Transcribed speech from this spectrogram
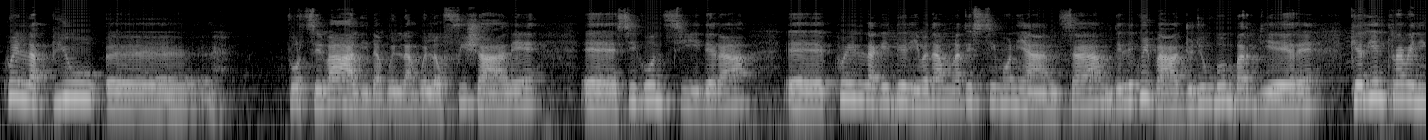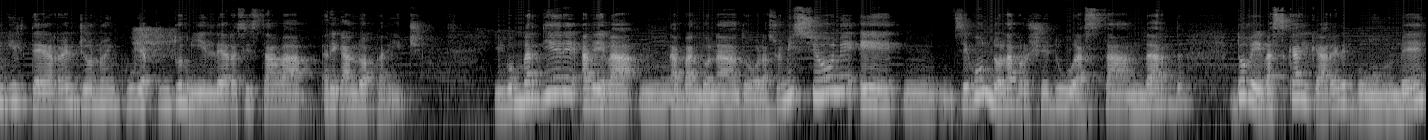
Quella più eh, forse valida, quella, quella ufficiale, eh, si considera eh, quella che deriva da una testimonianza dell'equipaggio di un bombardiere che rientrava in Inghilterra il giorno in cui appunto Miller si stava recando a Parigi. Il bombardiere aveva mh, abbandonato la sua missione e, mh, secondo la procedura standard, doveva scaricare le bombe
